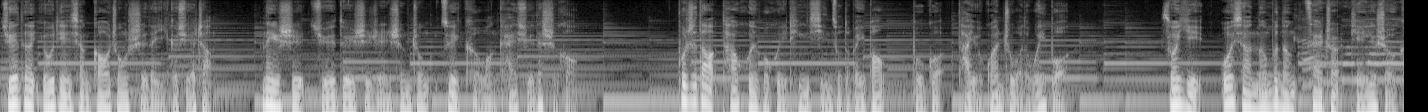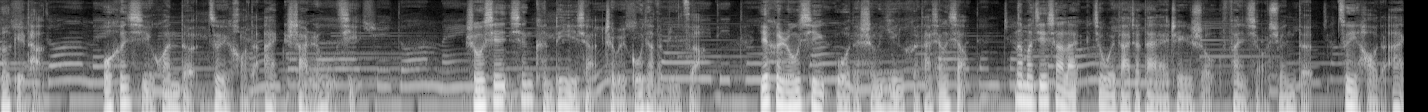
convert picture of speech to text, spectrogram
觉得有点像高中时的一个学长。那时绝对是人生中最渴望开学的时候。不知道她会不会听《行走的背包》，不过她有关注我的微博，所以我想能不能在这儿点一首歌给她，我很喜欢的《最好的爱》杀人武器。首先，先肯定一下这位姑娘的名字啊，也很荣幸我的声音和她相像。那么接下来就为大家带来这一首范晓萱的《最好的爱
